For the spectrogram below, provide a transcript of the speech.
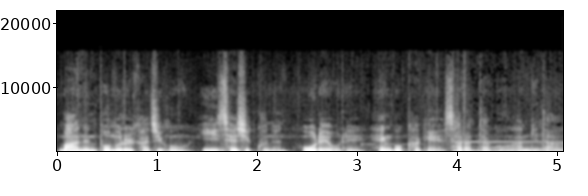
많은 보물을 가지고 이 세 식구는 오래오래 행복하게 살았다고 합니다.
